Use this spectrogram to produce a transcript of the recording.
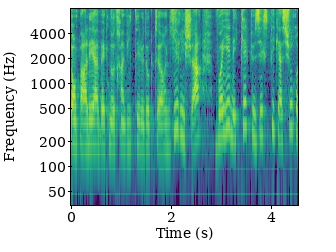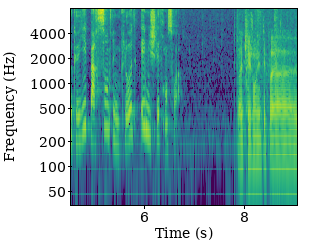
d'en parler avec notre invité, le docteur Guy Richard, voyez les quelques explications recueillies par Sandrine Claude et Michelet François. C'est vrai que les gens n'étaient pas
